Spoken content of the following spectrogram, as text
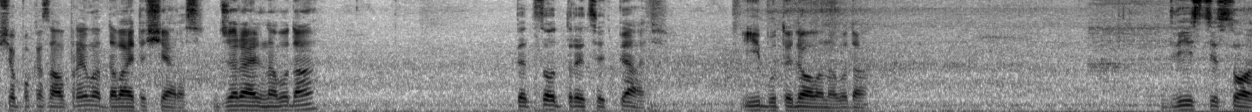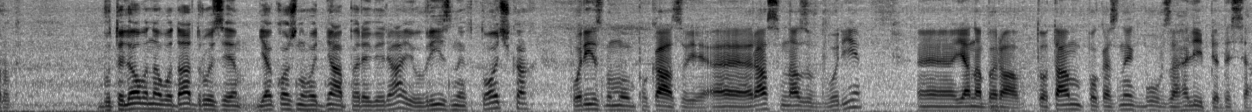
що показав прилад. Давайте ще раз. Джерельна вода 535 і бутильована вода 240. Бутильована вода, друзі, я кожного дня перевіряю в різних точках, по-різному показує. Е, Раз в нас в дворі я набирав, то там показник був взагалі 50.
